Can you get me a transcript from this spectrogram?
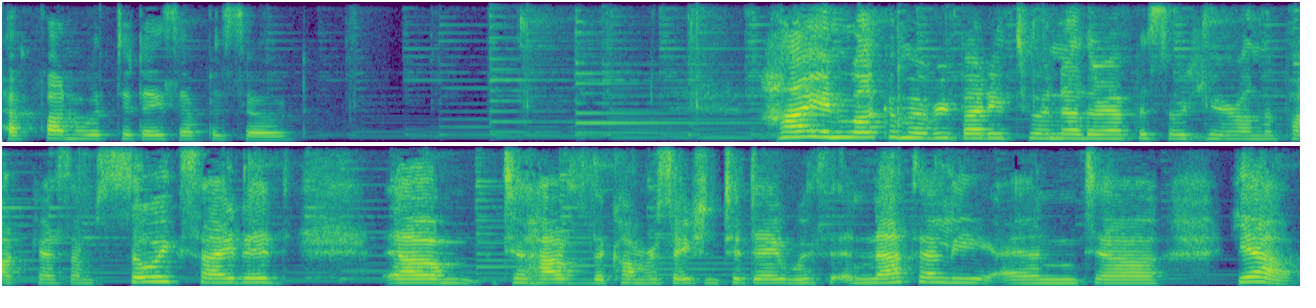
Have fun with today's episode. Hi, and welcome everybody to another episode here on the podcast. I'm so excited um, to have the conversation today with Natalie. And uh, yeah,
